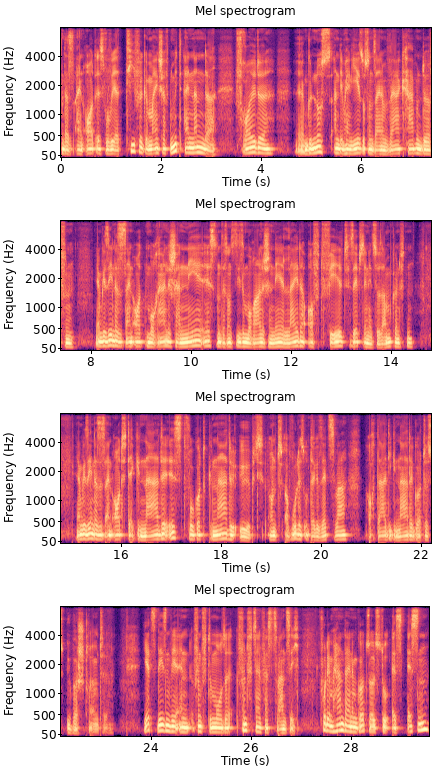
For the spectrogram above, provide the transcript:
dass es ein Ort ist, wo wir tiefe Gemeinschaft miteinander, Freude, äh, Genuss an dem Herrn Jesus und seinem Werk haben dürfen. Wir haben gesehen, dass es ein Ort moralischer Nähe ist und dass uns diese moralische Nähe leider oft fehlt, selbst in den Zusammenkünften. Wir haben gesehen, dass es ein Ort der Gnade ist, wo Gott Gnade übt und obwohl es unter Gesetz war, auch da die Gnade Gottes überströmte. Jetzt lesen wir in 5. Mose 15, Vers 20. Vor dem Herrn deinem Gott sollst du es essen.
